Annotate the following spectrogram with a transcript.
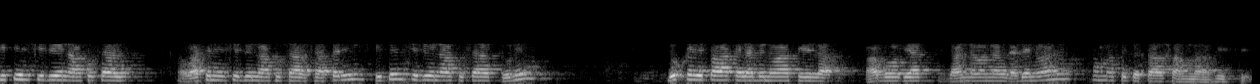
සිතෙන් සිදුවෙන අකුසල වචනේ සිදුවෙන අකුසල සතරින් සිතෙන් සිදුවෙන අකුසල තුනෙන් දුක් විපාක ලැබෙනවා කියලා අවබෝධයක් ගන්නවා නම් ලැබෙනවා නම් කම්මසකතා සම්මා දිට්ඨිය.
